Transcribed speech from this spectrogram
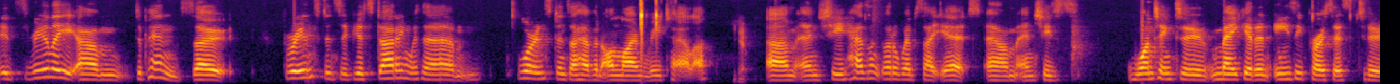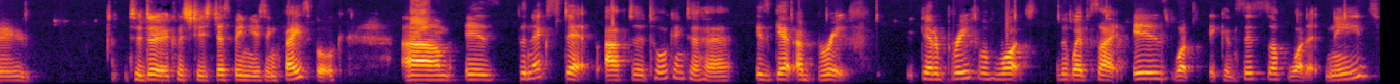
it's really um, depends. So, for instance, if you're starting with a, um, for instance, I have an online retailer, yep. um, and she hasn't got a website yet, um, and she's wanting to make it an easy process to to do because she's just been using Facebook. Um, is the next step after talking to her is get a brief, get a brief of what the website is, what it consists of, what it needs,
